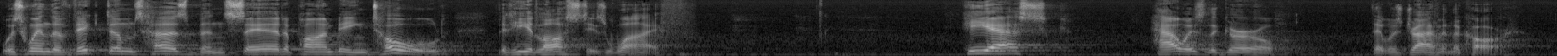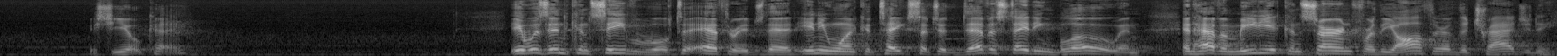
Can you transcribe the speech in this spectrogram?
was when the victim's husband said, upon being told that he had lost his wife, he asked, How is the girl that was driving the car? Is she okay? It was inconceivable to Etheridge that anyone could take such a devastating blow and, and have immediate concern for the author of the tragedy.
